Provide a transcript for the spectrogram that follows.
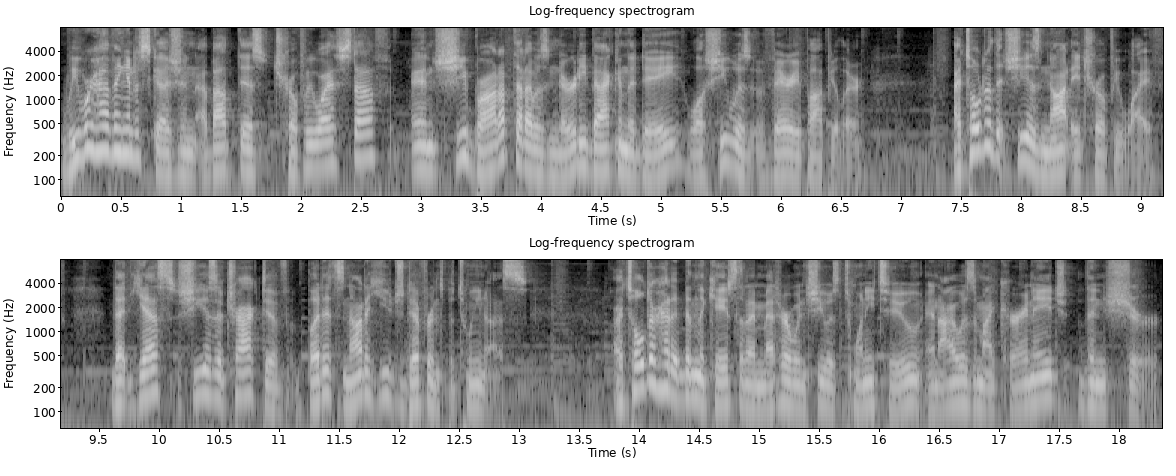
We were having a discussion about this trophy wife stuff, and she brought up that I was nerdy back in the day while she was very popular. I told her that she is not a trophy wife, that yes, she is attractive, but it's not a huge difference between us. I told her had it been the case that I met her when she was 22 and I was in my current age, then sure.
